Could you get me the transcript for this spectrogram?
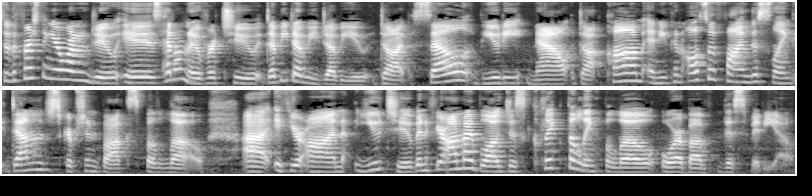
So the first thing you want to do is head on over to www.sellbeautynow.com and you can also find this link down in the description box below. Uh, if you're on YouTube and if you're on my blog, just click the link below or above this video.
